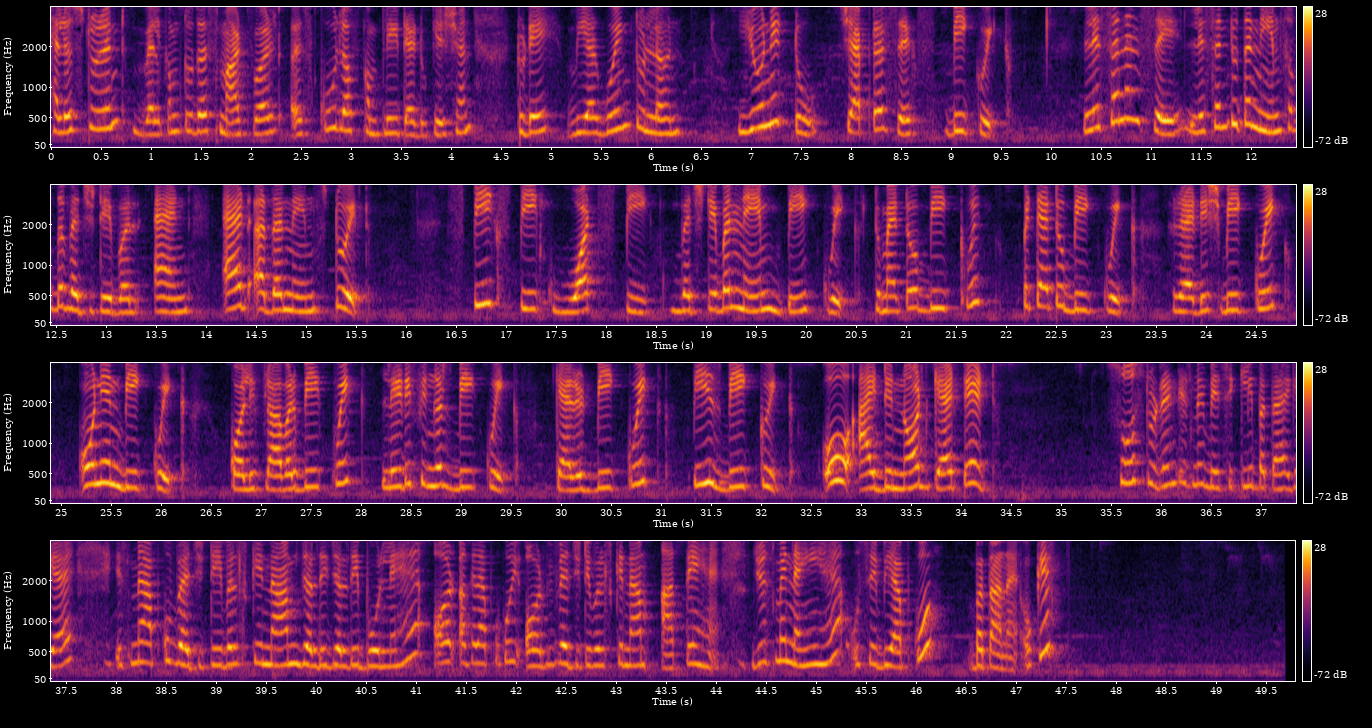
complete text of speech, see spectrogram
Hello student, welcome to the Smart World, a school of complete education. Today we are going to learn Unit 2, Chapter 6, Be Quick. Listen and say, listen to the names of the vegetable and add other names to it. Speak, speak, what speak. Vegetable name, be quick. Tomato, be quick. Potato, be quick. Radish, be quick. Onion, be quick. Cauliflower, be quick. Lady fingers, be quick carrot be quick peas be quick. Oh i did not get it. So so, student इसमें basically बताया गया है इसमें आपको vegetables के नाम जल्दी जल्दी बोलने हैं और अगर आपको कोई और भी वेजिटेबल्स के नाम आते हैं जो इसमें नहीं है उसे भी आपको बताना है ओके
